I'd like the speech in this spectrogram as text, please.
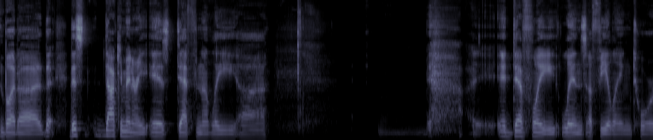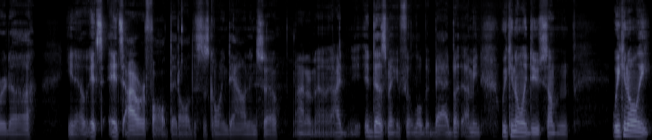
but uh, th- this documentary is definitely, uh, it definitely lends a feeling toward uh, you know it's it's our fault that all this is going down. And so i don't know. I it does make me feel a little bit bad but i mean we can only do something we can only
